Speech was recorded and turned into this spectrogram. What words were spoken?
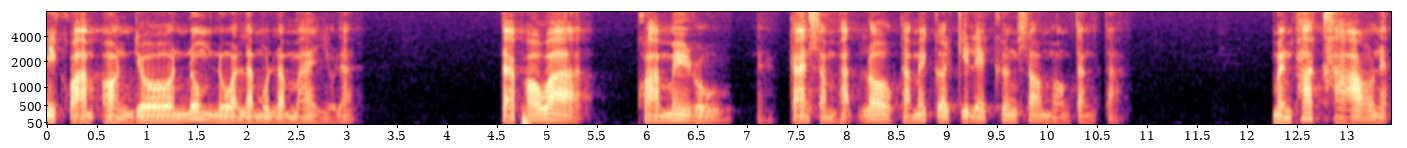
มีความอ่อนโยน นุ่มนวลละมุนละไมอยู่แล้ว แต่เพราะว่าความไม่รู้นะการสัมผัสโลกทำให้เกิดกิเลสเครื่องเศร้าหมองต่าง ๆ เหมือนผ้าขาวเนี่ย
